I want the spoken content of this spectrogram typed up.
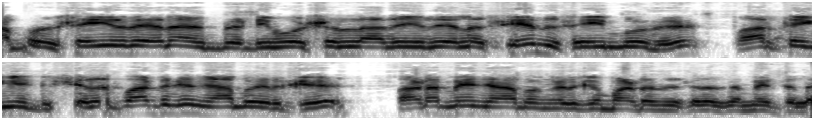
அப்போ செய்யறது ஏன்னா டிவோஷனல் அது இது எல்லாம் சேர்ந்து செய்யும்போது வார்த்தைங்க சில பாட்டுக்கு ஞாபகம் இருக்கு. படமே ஞாபகம் இருக்க மாட்டேங்குது சில சமயத்துல.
